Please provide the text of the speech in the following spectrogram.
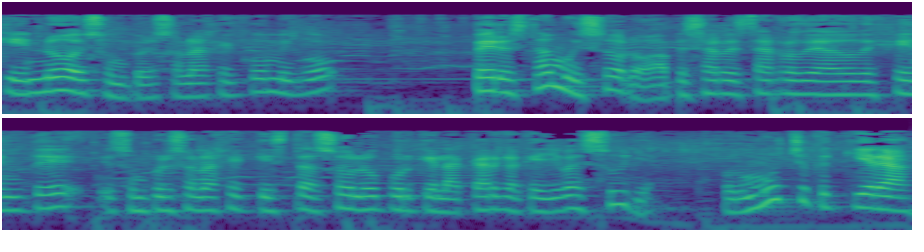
que no es un personaje cómico, pero está muy solo, a pesar de estar rodeado de gente, es un personaje que está solo porque la carga que lleva es suya. Por mucho que quiera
